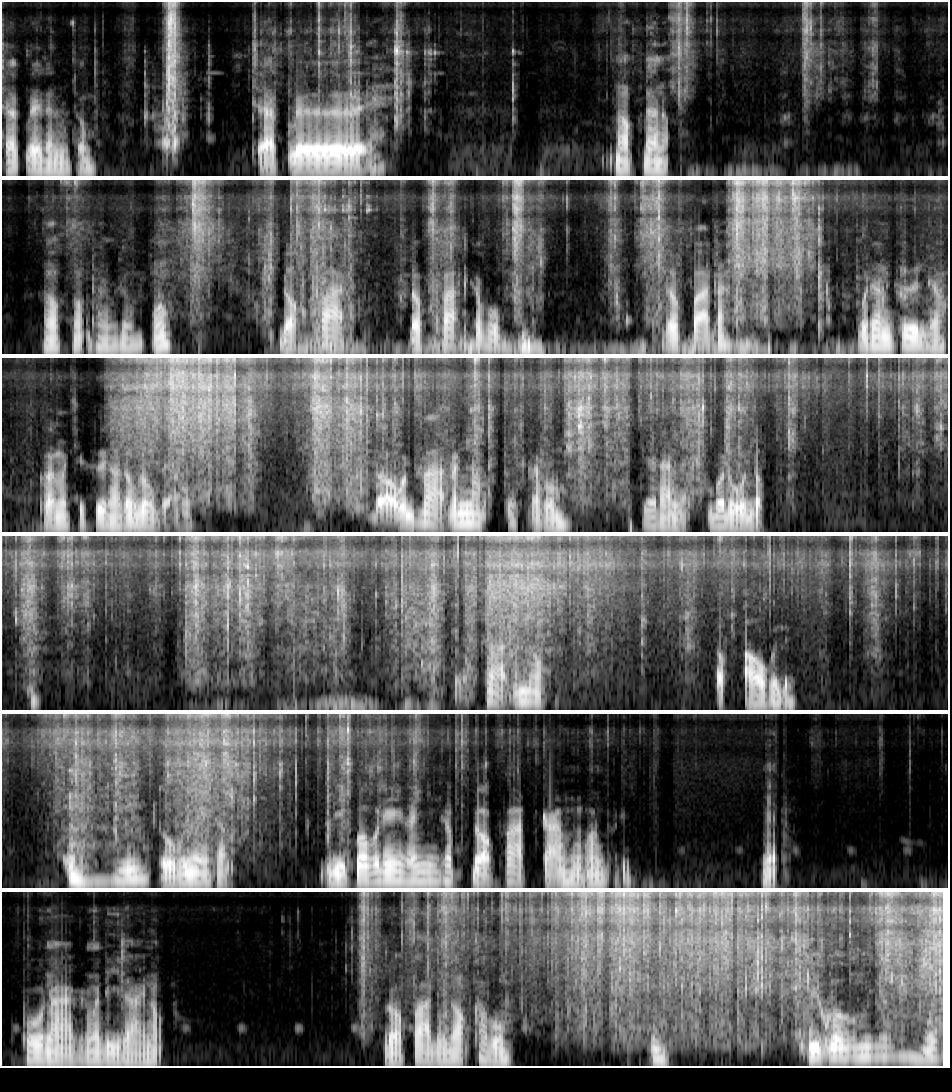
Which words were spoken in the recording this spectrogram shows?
ชักเลยท่านผู้ชม จักเลยน็อกแล้วเนาะน็อกเนาะท่านผู้ชมโอ้ดอกฟาด ดอกฟาดครับผมดอกฟาดนะว่าท่านคืนเดี๋ยวก่อนมันจะคืนเราต้องลงไปเอาดอกมันฟาดมันเนาะครับผมแค่นั้นแหละบ่โดนดอกดอกฟาดมันเนาะดอกเอาไปเลย ตัวเป็นไงครับ ดีกว่าวันนี้เรายิงครับ ดอกฟาดกลางหัวมันพอดี เนี่ยปูหนาขึ้นมาดีหลายเนาะ ดอกฟาดนี่นอกครับผม ดีกว่าผมเลยเฮ้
